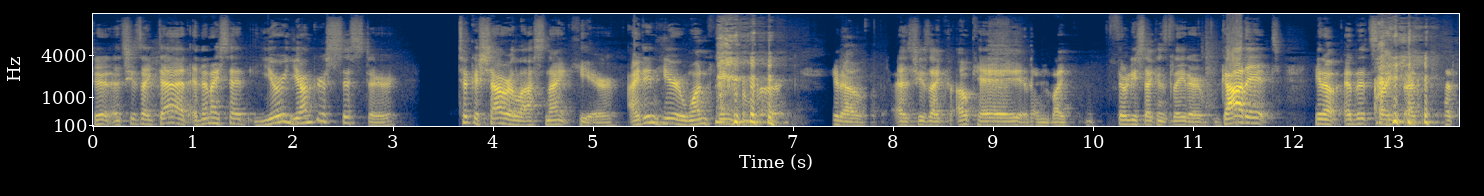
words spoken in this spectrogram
do it. And she's like, Dad. And then I said, your younger sister took a shower last night here. I didn't hear one thing from her. you know, and she's like, okay. And then like 30 seconds later, got it. You know, and it's like that, that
